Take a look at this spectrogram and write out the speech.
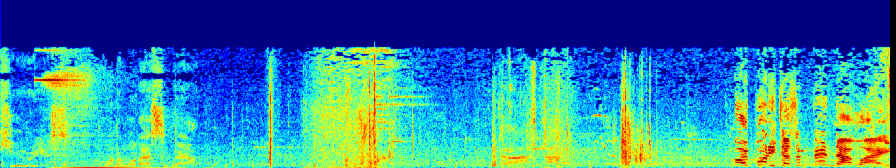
Curious. Wonder what that's about. My body doesn't bend that way.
